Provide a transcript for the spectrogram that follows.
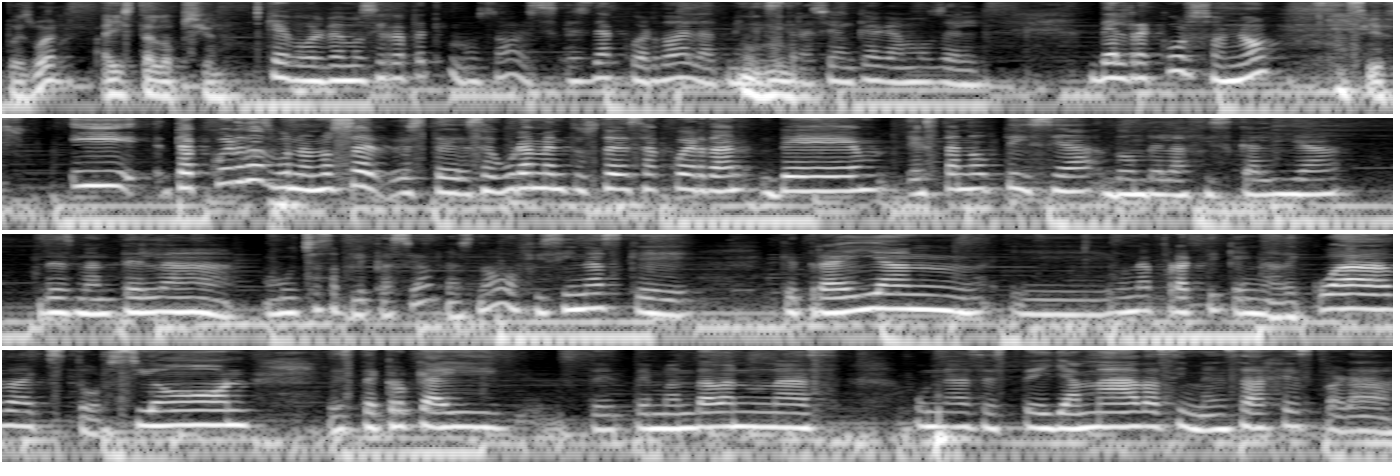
pues bueno, ahí está la opción. que volvemos y repetimos, ¿no? Es, es de acuerdo a la administración que hagamos del, del recurso, ¿no? Así es. Y te acuerdas, bueno, no sé, este, seguramente ustedes se acuerdan de esta noticia donde la fiscalía desmantela muchas aplicaciones, ¿no? Oficinas que, que traían eh, una práctica inadecuada, extorsión, este, creo que ahí te, te mandaban unas, unas este, llamadas y mensajes para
